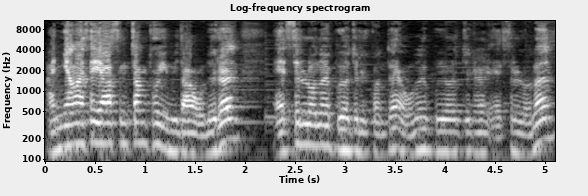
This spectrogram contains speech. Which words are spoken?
안녕하세요 승짱토입니다. 오늘은 에슬론을 보여드릴 건데 오늘 보여드릴 에슬론은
